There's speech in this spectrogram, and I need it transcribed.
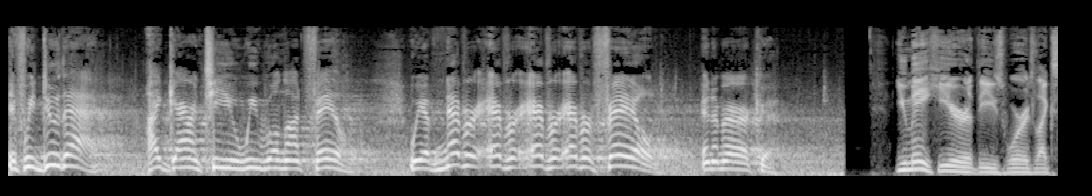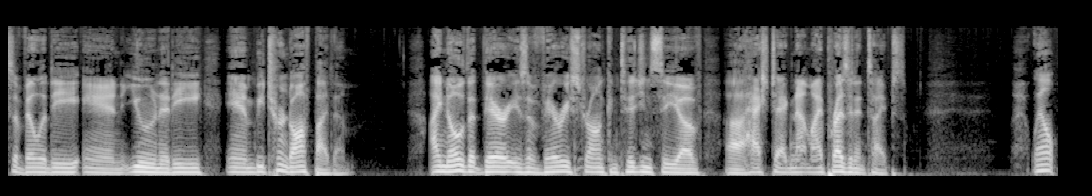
If we do that, I guarantee you we will not fail. We have never, ever, ever, ever failed in America. You may hear these words like civility and unity and be turned off by them. I know that there is a very strong contingency of uh, hashtag not my president types. Well,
